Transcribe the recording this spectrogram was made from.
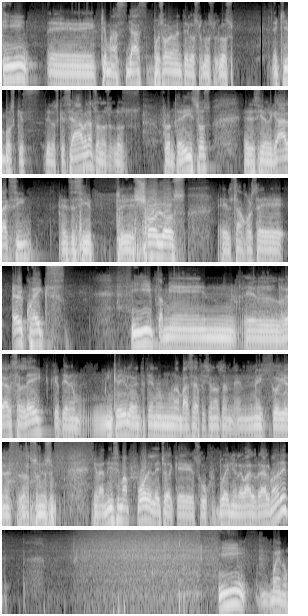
Y eh, qué más, ya pues obviamente los, los, equipos que de los que se habla son los, los fronterizos, es decir, el Galaxy, es decir, Cholos, el San José Earthquakes y también el Real Salt Lake, que tiene increíblemente tiene una base de aficionados en, México y en Estados Unidos grandísima por el hecho de que su dueño le va al Real Madrid. Y bueno,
